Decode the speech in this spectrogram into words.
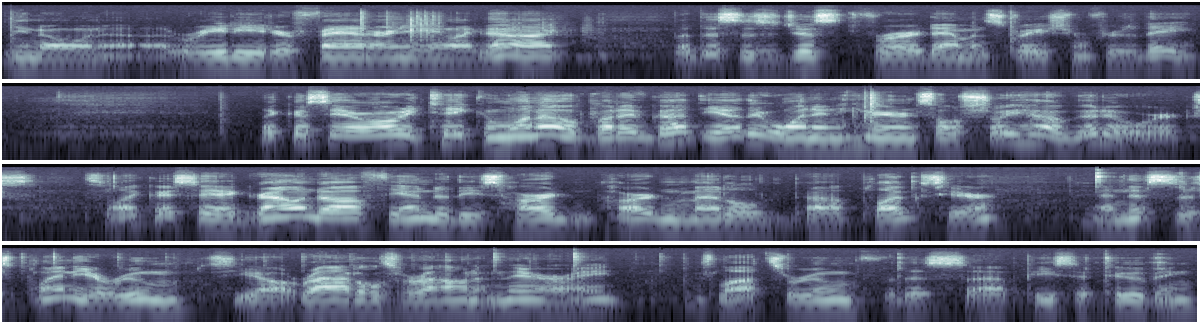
you know, in a radiator fan or anything like that. But this is just for a demonstration for today. Like I say, I've already taken one out, but I've got the other one in here, and so I'll show you how good it works. So like I say, I ground off the end of these hard, hardened metal uh, plugs here, and this there's plenty of room. See how it rattles around in there, right? There's lots of room for this uh, piece of tubing.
